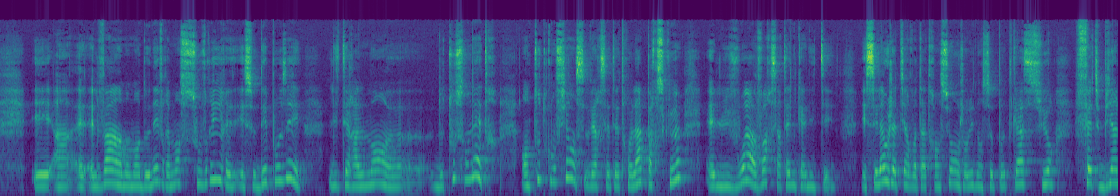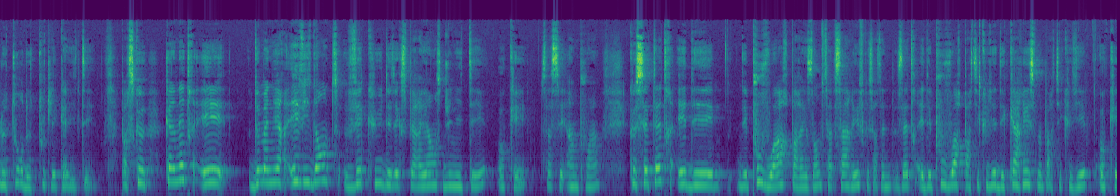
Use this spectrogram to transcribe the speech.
et elle, va à un moment donné vraiment s'ouvrir et, se déposer littéralement euh, de tout son être, en toute confiance vers cet être-là, parce que elle lui voit avoir certaines qualités. Et c'est là où j'attire votre attention aujourd'hui dans ce podcast sur faites bien le tour de toutes les qualités, parce que qu'un être est de manière évidente vécu des expériences d'unité, ok, ça c'est un point, que cet être ait des, des pouvoirs, par exemple, ça, arrive que certains êtres aient des pouvoirs particuliers, des charismes particuliers, ok,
